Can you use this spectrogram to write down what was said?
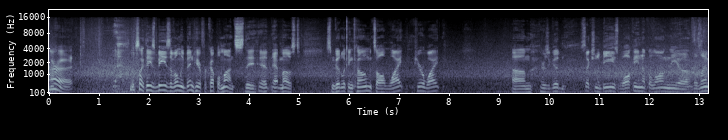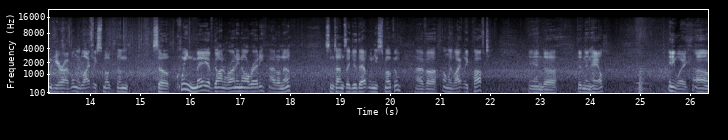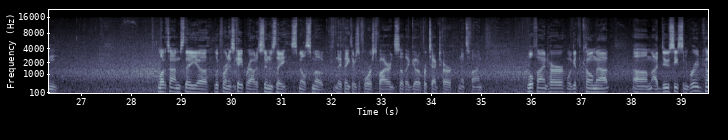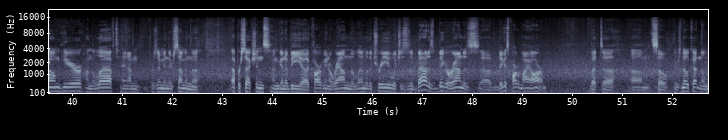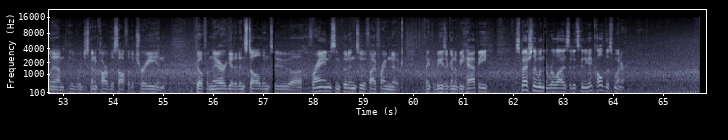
All right. Looks like these bees have only been here for a couple months, the, at, at most. Some good looking comb. It's all white, pure white. Um, there's a good section of bees walking up along the, uh, the limb here. I've only lightly smoked them. So queen may have gone running already. I don't know. Sometimes they do that when you smoke them. I've uh, only lightly puffed and uh, didn't inhale. Anyway, um, a lot of times they uh, look for an escape route as soon as they smell smoke. They think there's a forest fire and so they go to protect her and that's fine. We'll find her, we'll get the comb out. Um, I do see some brood comb here on the left and I'm presuming there's some in the upper sections. I'm going to be uh, carving around the limb of the tree which is about as big around as uh, the biggest part of my arm. But uh, um, so there's no cutting the limb. We're just going to carve this off of the tree and go from there, get it installed into uh, frames and put into a five frame nook. I think the bees are going to be happy, especially when they realize that it's going to get cold this winter.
